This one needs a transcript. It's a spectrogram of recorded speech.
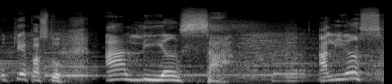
O que, pastor? Aliança. Aliança.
